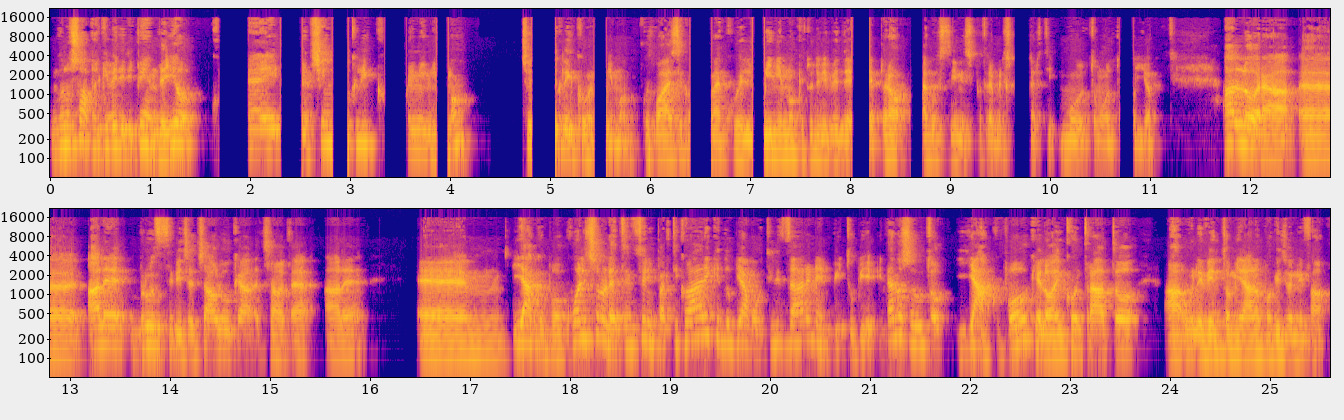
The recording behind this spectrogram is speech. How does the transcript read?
non lo so perché vedi, dipende. Io farei 100 click come minimo, 100 click come minimo. Può essere secondo me quel minimo che tu devi vedere, però Agostini si potrebbe risponderti molto molto meglio. Allora, eh, Ale Bruzzi dice ciao Luca, ciao a te Ale. Eh, Jacopo, quali sono le attenzioni particolari che dobbiamo utilizzare nel B2B? Intanto saluto Jacopo, che l'ho incontrato a un evento a Milano pochi giorni fa.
